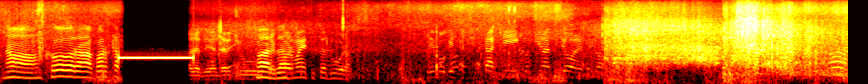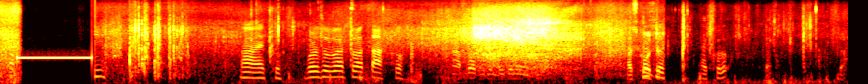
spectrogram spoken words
No, ancora, porca p***a. Devi andare giù, Guarda. perché ormai è tutta dura. Temo che si stacchi in continuazione. Ah, ecco, volevo solo verso l'attacco. Ah, proprio completamente. Ascolta, Eccolo. Dato.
